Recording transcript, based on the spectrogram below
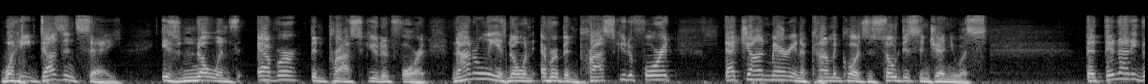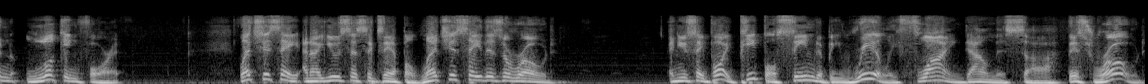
What he doesn't say is no one's ever been prosecuted for it. Not only has no one ever been prosecuted for it, that John Marion a Common Cause is so disingenuous that they're not even looking for it. Let's just say, and I use this example, let's just say there's a road. And you say, boy, people seem to be really flying down this uh, this road.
